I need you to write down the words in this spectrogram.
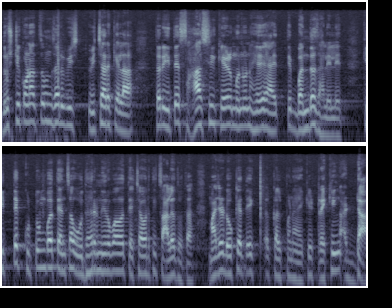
दृष्टिकोनातून जर विच विचार केला तर इथे साहसी खेळ म्हणून हे आहेत ते बंद झालेले आहेत. कित्येक कुटुंब त्यांचा उदरनिर्वाह त्याच्यावरती चालत होता. माझ्या डोक्यात एक कल्पना आहे की ट्रेकिंग अड्डा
